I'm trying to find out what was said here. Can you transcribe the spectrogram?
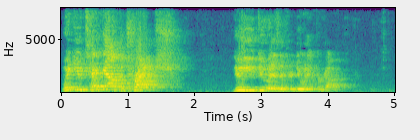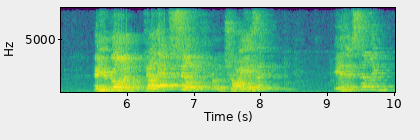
When you take out the trash, do you do it as if you're doing it for God? Now you're going, now that's silly, Brother Troy, is it? Is it silly?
